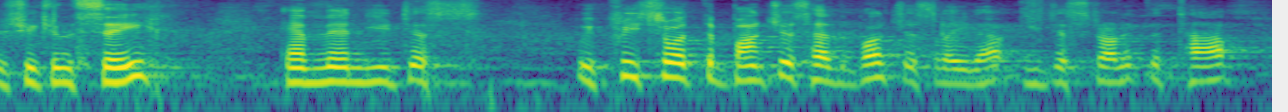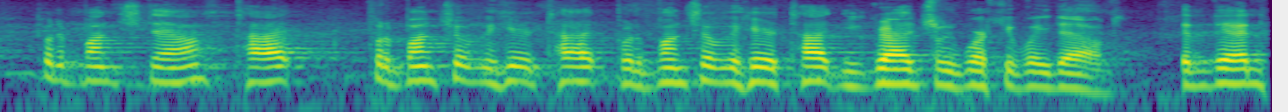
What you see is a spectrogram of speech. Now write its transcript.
as you can see. And then you just we pre-sort the bunches, have the bunches laid out. You just start at the top, put a bunch down, tie it, put a bunch over here tight, put a bunch over here tight, and you gradually work your way down. And then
